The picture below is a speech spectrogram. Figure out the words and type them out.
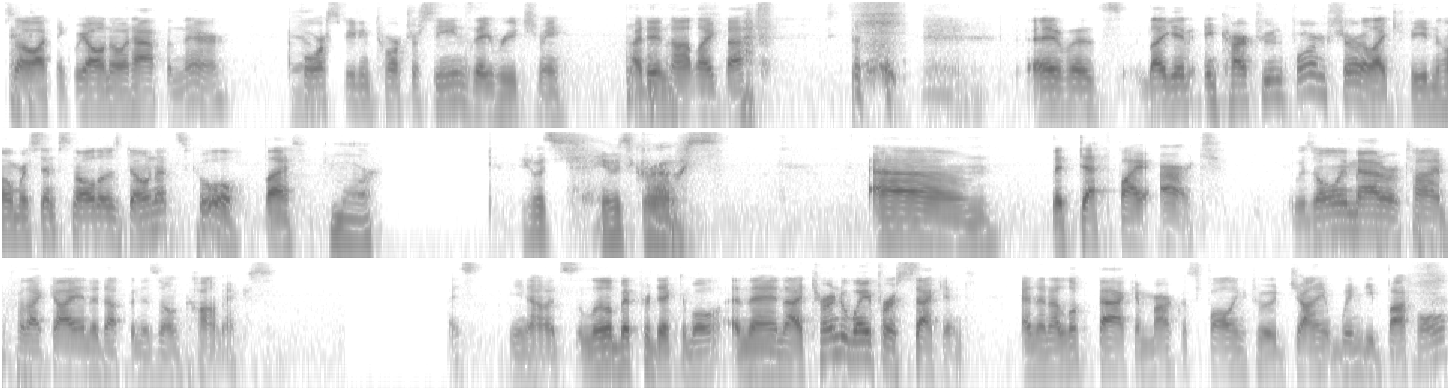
So I think we all know what happened there. Yeah. Force feeding torture scenes, they reached me. I did not like that. It was like in, in cartoon form, sure, like feeding Homer Simpson all those donuts, cool, but More. it was it was gross. Um, the death by art. It was only a matter of time before that guy ended up in his own comics. It's, you know, it's a little bit predictable. And then I turned away for a second, and then I looked back, and Mark was falling into a giant windy butthole.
